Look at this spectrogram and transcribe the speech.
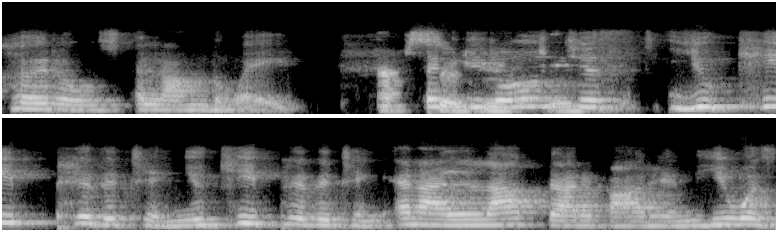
hurdles along the way. Absolutely. But you don't just you keep pivoting, you keep pivoting. And I love that about him. He was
